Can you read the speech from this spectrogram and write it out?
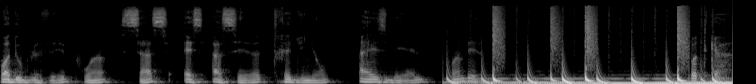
www.sace-asbl.be. Podcast.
